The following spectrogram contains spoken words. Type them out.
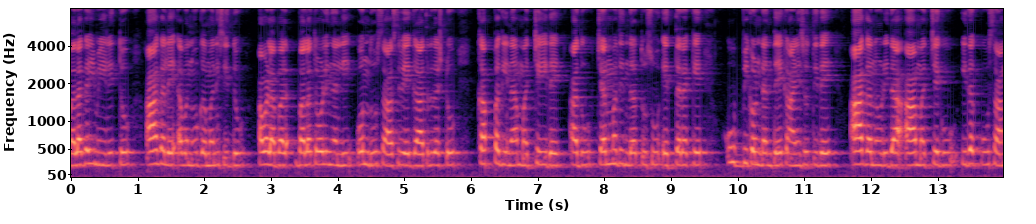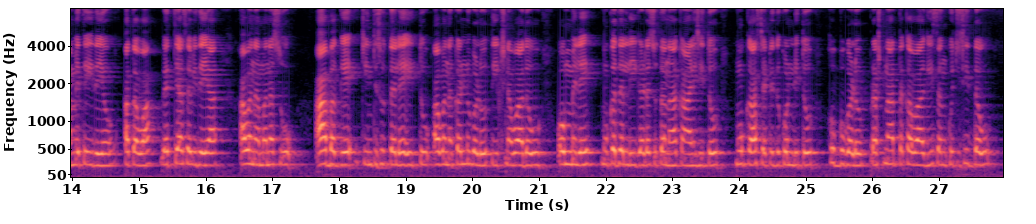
ಬಲಗೈ ಮೇಲಿತ್ತು. ಆಗಲೇ ಅವನು ಗಮನಿಸಿದ್ದು ಅವಳ ಬಲ ಬಲತೋಳಿನಲ್ಲಿ ಒಂದು ಸಾಸಿವೆ ಗಾತ್ರದಷ್ಟು ಕಪ್ಪಗಿನ ಮಚ್ಚೆಯಿದೆ ಅದು ಚರ್ಮದಿಂದ ತುಸು ಎತ್ತರಕ್ಕೆ ಉಬ್ಬಿಕೊಂಡಂತೆ ಕಾಣಿಸುತ್ತಿದೆ. ಆಗ ನೋಡಿದ ಆ ಮಚ್ಚೆಗೂ ಇದಕ್ಕೂ ಸಾಮ್ಯತೆ ಇದೆಯೋ ಅಥವಾ ವ್ಯತ್ಯಾಸವಿದೆಯಾ? ಅವನ ಮನಸ್ಸು ಆ ಬಗ್ಗೆ ಚಿಂತಿಸುತ್ತಲೇ ಇತ್ತು. ಅವನ ಕಣ್ಣುಗಳು ತೀಕ್ಷ್ಣವಾದವು. ಒಮ್ಮೆಲೆ ಮುಖದಲ್ಲಿ ಗಡಸುತನ ಕಾಣಿಸಿತು. ಮುಖ ಸೆಟೆದುಕೊಂಡಿತು. ಹುಬ್ಬುಗಳು ಪ್ರಶ್ನಾರ್ಥಕವಾಗಿ ಸಂಕುಚಿಸಿದ್ದವು.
